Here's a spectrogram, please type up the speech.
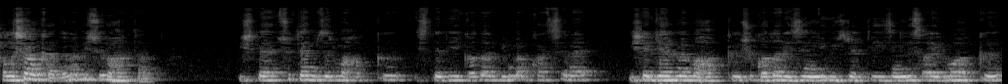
çalışan kadına bir sürü hak tanıdılar. İşte süt emzirme hakkı, istediği kadar bilmem kaç sene işe gelmeme hakkı, şu kadar izinli, ücretli izinli sayılma hakkı,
